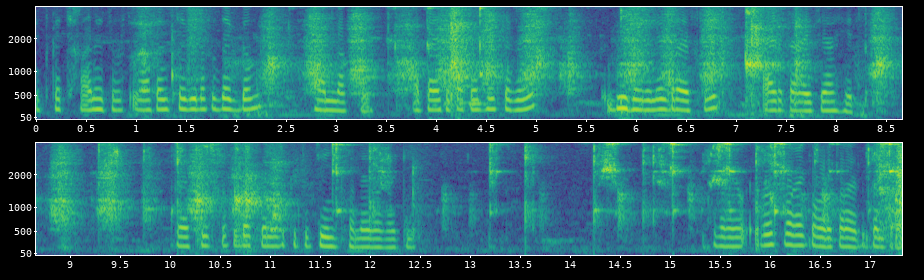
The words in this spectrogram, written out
इतका छान ह्याचा वासांच्या चवीला सुद्धा एकदम छान लागतो. आता याच्यात आपण हे सगळे भिजवलेले ड्रायफ्रुट्स ॲड करायचे आहेत. ड्रायफ्रुटचा सुद्धा कलर किती चेंज झालाय बघा की. रस बघा केवढा चालला संत्रा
